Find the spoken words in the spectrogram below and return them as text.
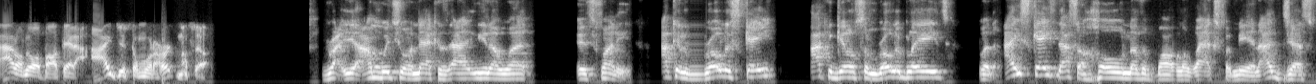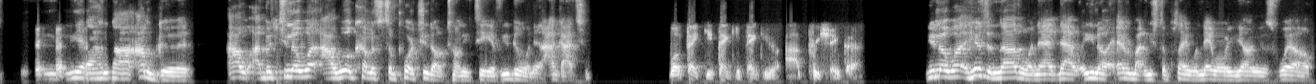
I don't know about that. I just don't want to hurt myself. Right. Yeah, I'm with you on that because I, you know what? It's funny. I can roller skate. I can get on some rollerblades, but ice skates, that's a whole nother ball of wax for me. And I just, yeah, no, nah, I'm good. I, but you know what? I will come and support you though, Tony T. If you're doing it, I got you. Well, thank you, thank you, thank you. I appreciate that. You know what? Here's another one that that you know everybody used to play when they were young as well.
